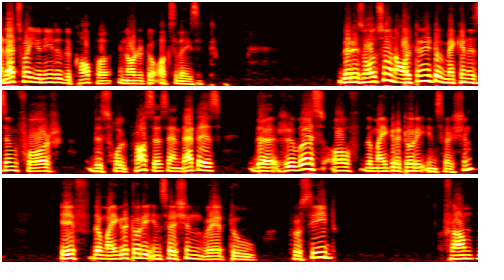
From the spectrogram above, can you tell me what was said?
and that is why you needed the copper in order to oxidize it. There is also an alternative mechanism for this whole process and that is the reverse of the migratory insertion. If the migratory insertion were to proceed from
